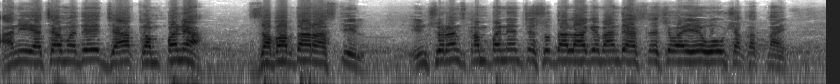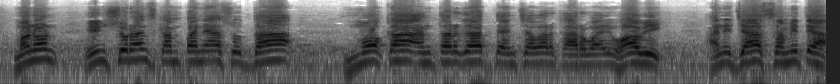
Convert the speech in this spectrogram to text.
आणि याच्यामध्ये ज्या कंपन्या जबाबदार असतील इन्शुरन्स कंपन्यांचे सुद्धा लागे बांधे असल्याशिवाय हे होऊ शकत नाही. म्हणून इन्शुरन्स कंपन्या सुद्धा मोका अंतर्गत त्यांच्यावर कारवाई व्हावी. आणि ज्या समित्या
